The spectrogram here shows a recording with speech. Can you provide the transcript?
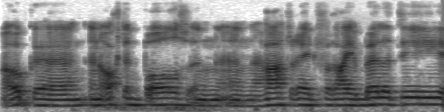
maar ook een ochtendpols, een, een heart rate variability,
